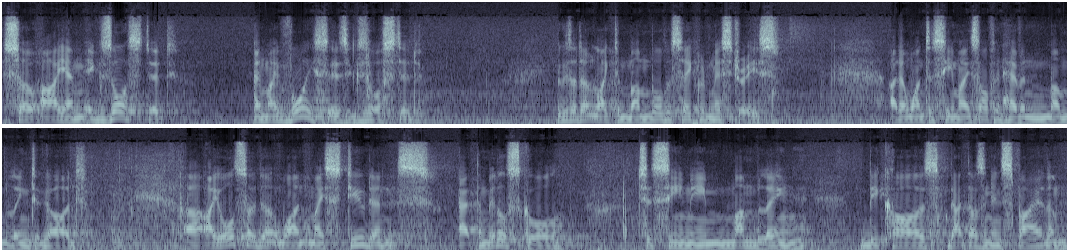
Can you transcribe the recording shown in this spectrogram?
So I am exhausted, and my voice is exhausted because I don't like to mumble the sacred mysteries. I don't want to see myself in heaven mumbling to God. Uh, I also don't want my students at the middle school to see me mumbling because that doesn't inspire them.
